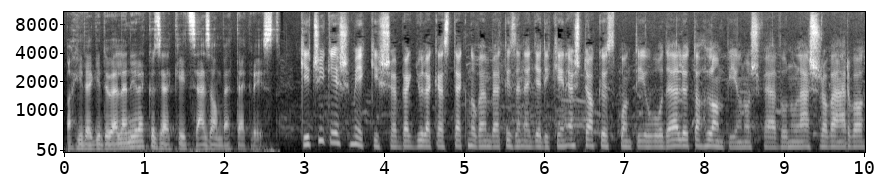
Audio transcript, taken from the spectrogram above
a hideg idő ellenére közel 200-an vettek részt. Kicsik és még kisebbek gyülekeztek november 11-én este a központi óvoda előtt a lampionos felvonulásra várva.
